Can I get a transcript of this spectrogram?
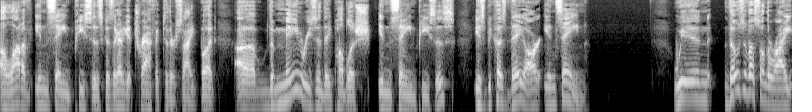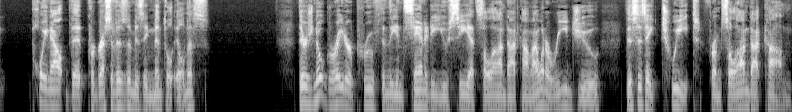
a lot of insane pieces because they got to get traffic to their site. But uh, the main reason they publish insane pieces is because they are insane. When those of us on the right point out that progressivism is a mental illness, there's no greater proof than the insanity you see at salon.com. I want to read you. This is a tweet from salon.com.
